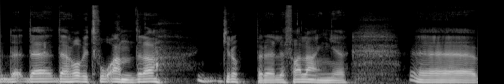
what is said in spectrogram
Där, där har vi två andra grupper eller falanger Eh,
